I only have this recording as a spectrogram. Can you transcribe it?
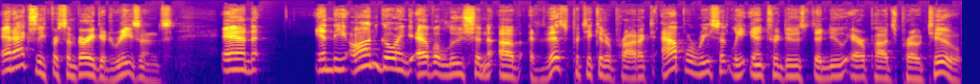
and actually for some very good reasons. And in the ongoing evolution of this particular product, Apple recently introduced the new AirPods Pro 2.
